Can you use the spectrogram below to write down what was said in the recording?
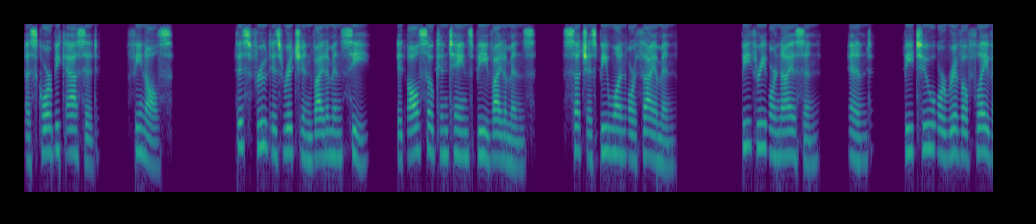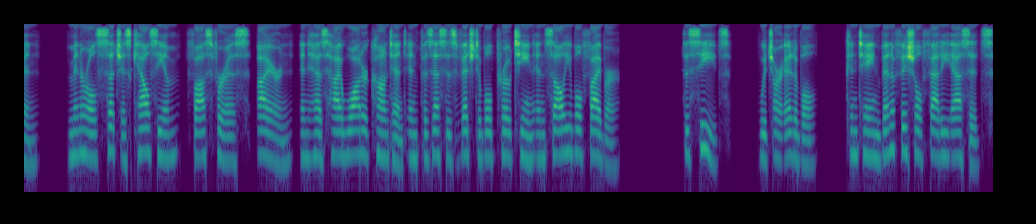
ascorbic acid, phenols. This fruit is rich in vitamin C, it also contains B vitamins, such as B1 or thiamine, B3 or niacin, and B2 or riboflavin, minerals such as calcium, phosphorus, iron, and has high water content and possesses vegetable protein and soluble fiber. The seeds, which are edible, contain beneficial fatty acids.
